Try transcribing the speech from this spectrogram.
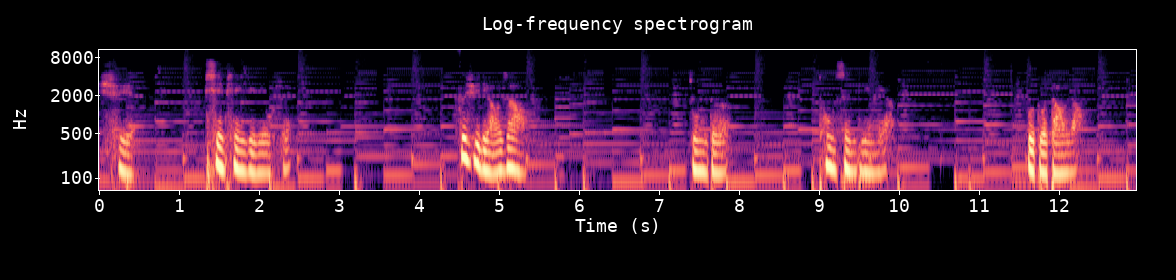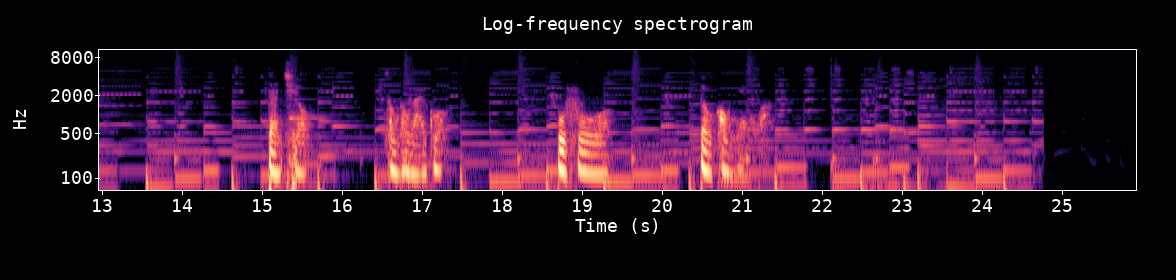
雪片片也流水，思绪缭绕，终得痛身冰凉，不多叨扰，但求从头来过，不负豆蔻年华。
